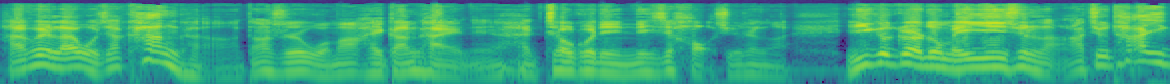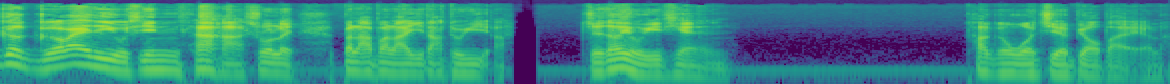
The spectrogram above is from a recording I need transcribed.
还会来我家看看啊。当时我妈还感慨呢，教过的那些好学生啊，一个个都没音讯了啊，就他一个格外的有心，哈哈，说了巴拉巴拉一大堆啊。直到有一天，他跟我姐表白了。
